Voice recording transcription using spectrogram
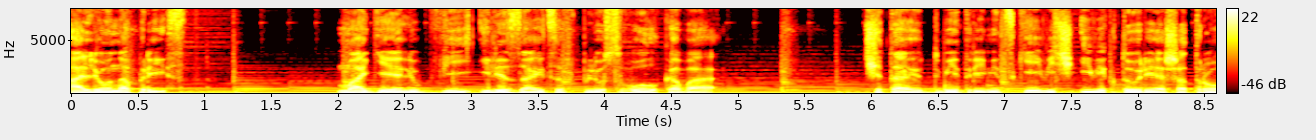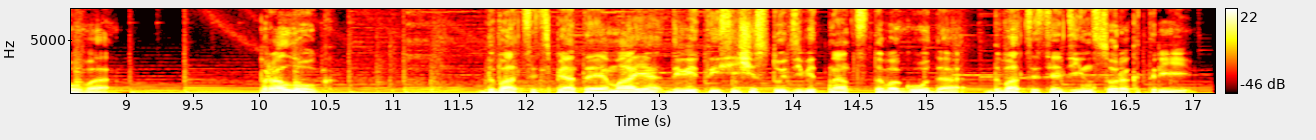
Алена Прист. Магия любви или Зайцев плюс Волкова. Читают Дмитрий Мицкевич и Виктория Шатрова. Пролог. 25 мая 2119 года, 21.43.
